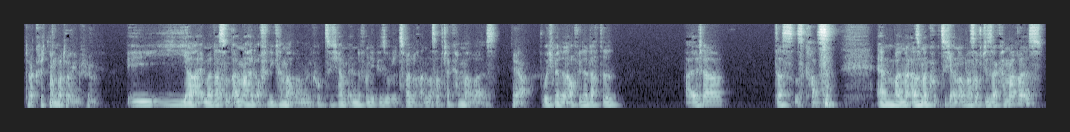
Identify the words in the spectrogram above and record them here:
Da kriegt man. Batterien für. Ja, einmal das und einmal halt auch für die Kamera. Man guckt sich ja am Ende von Episode 2 noch an, was auf der Kamera ist. Ja. Wo ich mir dann auch wieder dachte, Alter, das ist krass. Ähm, weil man, also man guckt sich an, was auf dieser Kamera ist.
